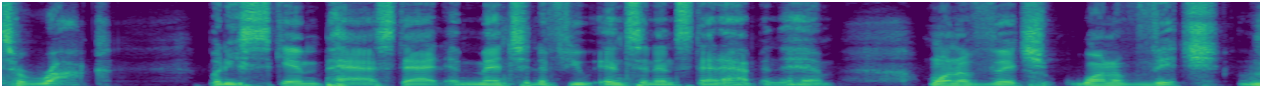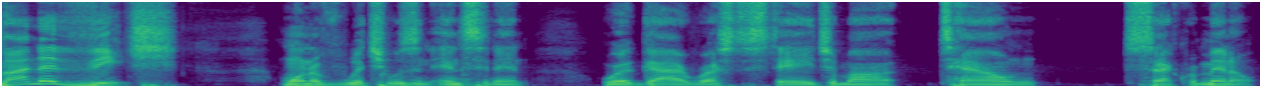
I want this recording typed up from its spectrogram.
to rock. But he skimmed past that and mentioned a few incidents that happened to him. One of which, one of which, one of which, one of which was an incident where a guy rushed the stage in my town, Sacramento.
